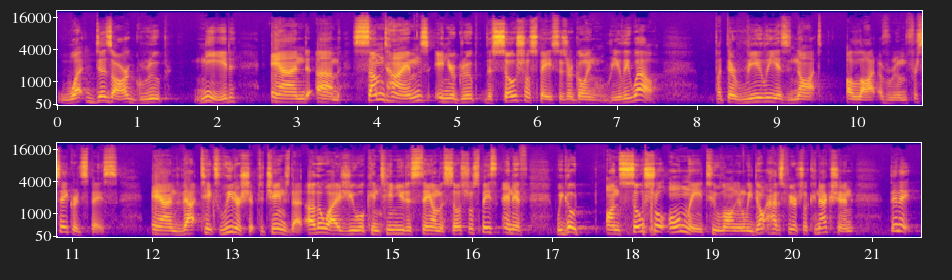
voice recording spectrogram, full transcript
what does our group need? And um, sometimes in your group, the social spaces are going really well, but there really is not a lot of room for sacred space. And that takes leadership to change that. Otherwise, you will continue to stay on the social space. And if we go on social only too long and we don't have spiritual connection, then it,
